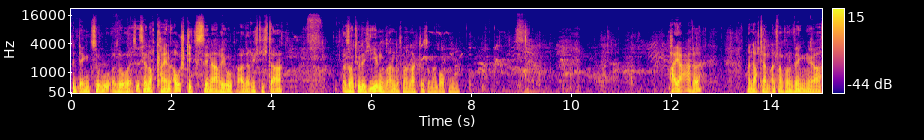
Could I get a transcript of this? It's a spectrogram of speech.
bedenkt, so, also es ist ja noch kein Ausstiegsszenario gerade richtig da. Also natürlich irgendwann, dass man sagt, also man braucht ein paar Jahre. Man dachte ja am Anfang von wegen, ja,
